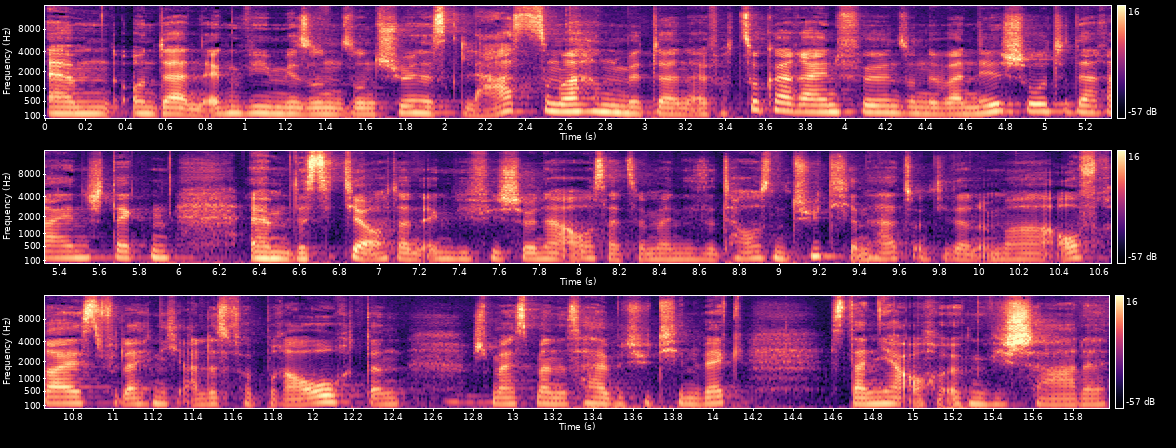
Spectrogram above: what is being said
Ähm, und dann irgendwie mir so ein, so ein schönes Glas zu machen, mit dann einfach Zucker reinfüllen, so eine Vanilleschote da reinstecken, ähm, das sieht ja auch dann irgendwie viel schöner aus, als wenn man diese tausend Tütchen hat und die dann immer aufreißt, vielleicht nicht alles verbraucht, dann mhm. schmeißt man das halbe Tütchen weg. Ist dann ja auch irgendwie schade.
